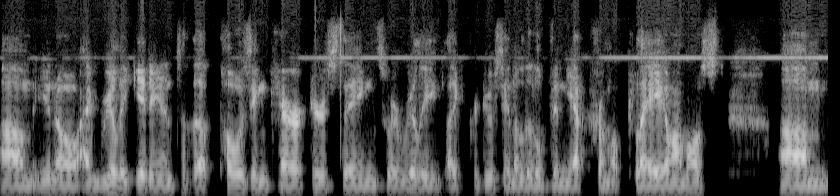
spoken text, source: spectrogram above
Um, you know, I'm really getting into the posing characters things. We're really like producing a little vignette from a play almost, um,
